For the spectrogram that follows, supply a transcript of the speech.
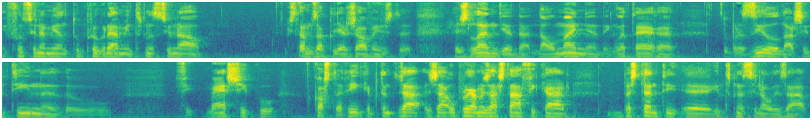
em funcionamento um programa internacional. Estamos a acolher jovens da Islândia, da, da, Alemanha, da Inglaterra, do Brasil, da Argentina, do enfim, México, de Costa Rica. Portanto, já, já, o programa já está a ficar bastante internacionalizado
